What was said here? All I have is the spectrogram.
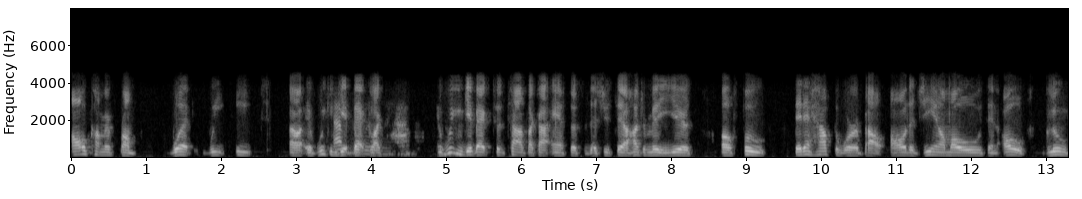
all coming from what we eat. Uh, if we can get back, like if we can get back to the times like our ancestors, that you say, 100 million years of food, they didn't have to worry about all the GMOs and oh gluten.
